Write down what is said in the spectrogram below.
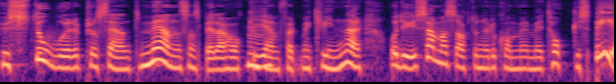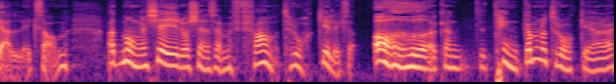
hur stor procent män som spelar hockey mm. jämfört med kvinnor. Och det är ju samma sak då när du kommer med ett hockeyspel liksom. Att många tjejer då känner sig, men fan vad tråkig liksom. Oh, jag kan inte tänka mig något tråkigare.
